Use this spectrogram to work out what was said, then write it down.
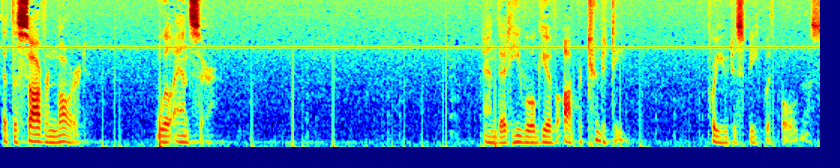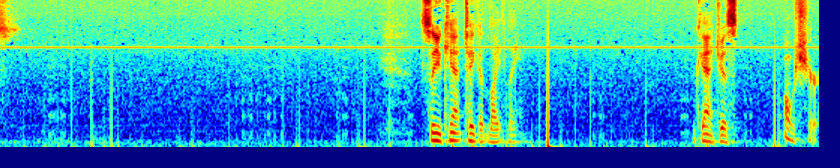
that the sovereign Lord will answer. And that he will give opportunity for you to speak with boldness. So you can't take it lightly. You can't just, oh, sure.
